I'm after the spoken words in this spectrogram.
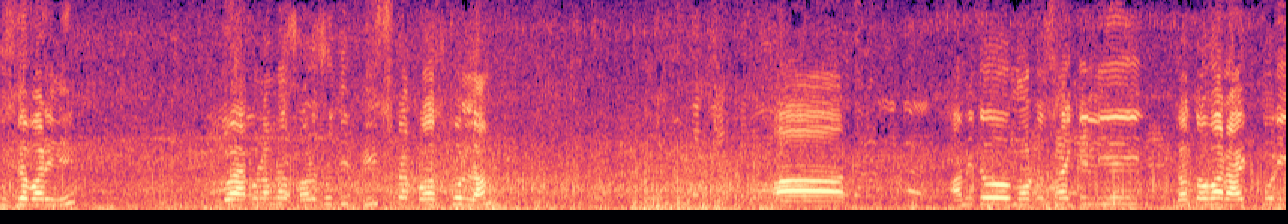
বুঝতে পারিনি। তো এখন আমরা সরস্বতী বিচটা ক্রস করলাম। আর আমি তো মোটর সাইকেল নিয়েই যতবার রাইড করি,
